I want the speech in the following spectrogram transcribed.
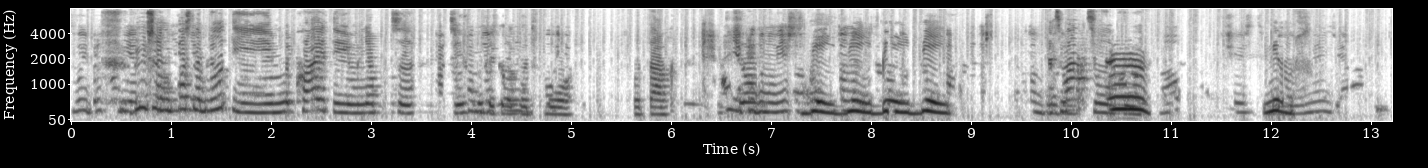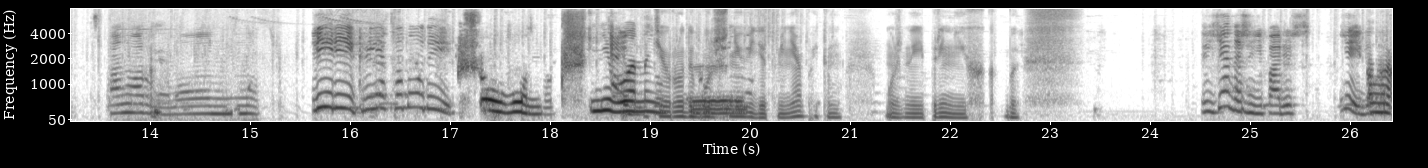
восстановить свой браслет. Видишь, они просто бьют и меня пхают, и у меня просто телефон как осталось вот вот так. А, я придумал, я сейчас Бей, бей, бей, бей. Честь Минус. стану орлом. Лири, крылья свободы! Шоу вон, пшли Эти ваны. уроды больше не видят меня, поэтому можно и при них как бы... Я даже не парюсь. Я иду А.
